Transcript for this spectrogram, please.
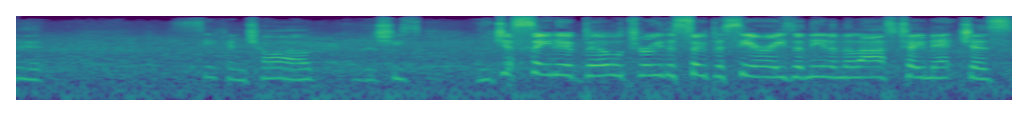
Her second child. She's we've just seen her build through the Super Series and then in the last two matches.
